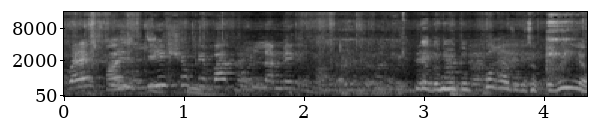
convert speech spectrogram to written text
questo è il liscio che va con l'americano. 근데 너무 높아가지고 자꾸 흘려.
